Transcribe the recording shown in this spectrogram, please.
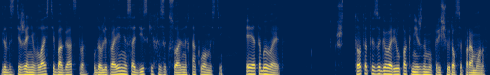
для достижения власти, богатства, удовлетворения садистских и сексуальных наклонностей. И это бывает. «Что-то ты заговорил по-книжному», — прищурился Парамонов.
